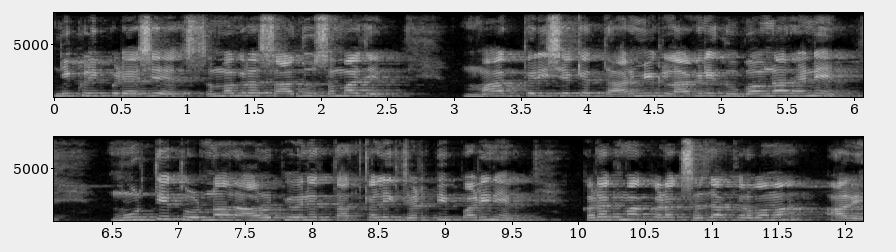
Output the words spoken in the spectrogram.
નીકળી પડ્યા છે. સમગ્ર સાધુ સમાજે માગ કરી છે કે ધાર્મિક લાગણી દુભાવનાર અને મૂર્તિ તોડનાર આરોપીઓને તાત્કાલિક ઝડપી પાડીને કડકમાં કડક સજા કરવામાં આવે.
